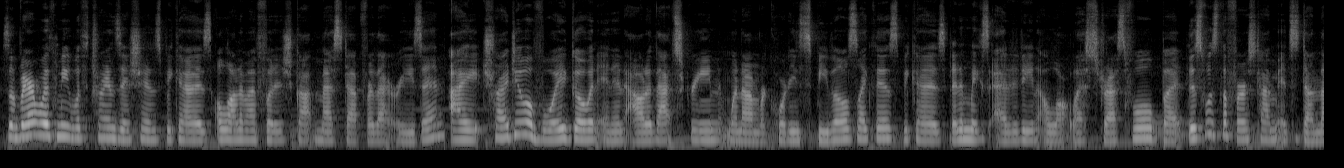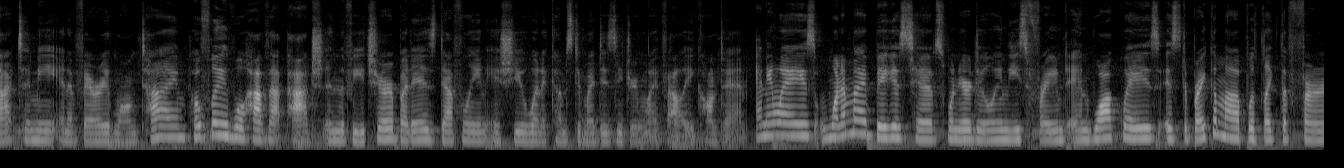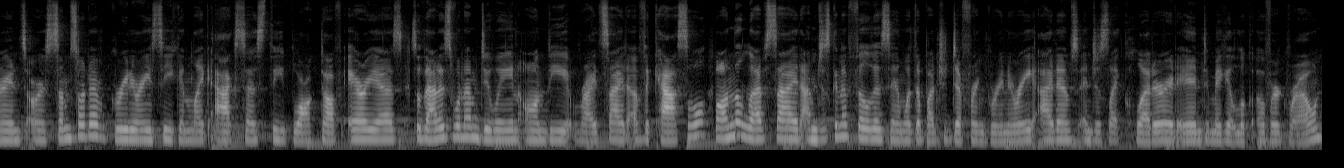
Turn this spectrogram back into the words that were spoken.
So bear with me with transitions because a lot of my footage got messed up for that reason. I try to avoid going in and out of that screen when I'm recording speed builds like this because then it makes editing a lot less stressful. But this was the first time it's done that to me in a very long time. Hopefully we'll have that patch in the future, but it is definitely an issue when it comes to my Disney Dreamlight Valley content. Anyways, one of my biggest tips when you're doing these framed in walkways is to break them up with like the ferns or some sort of greenery so you can like access the blocked off areas. So that is what I'm doing on the right side of the castle. On the left side, I'm just gonna fill this in with a bunch of different greenery items and just like clutter it in to make it look overgrown.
